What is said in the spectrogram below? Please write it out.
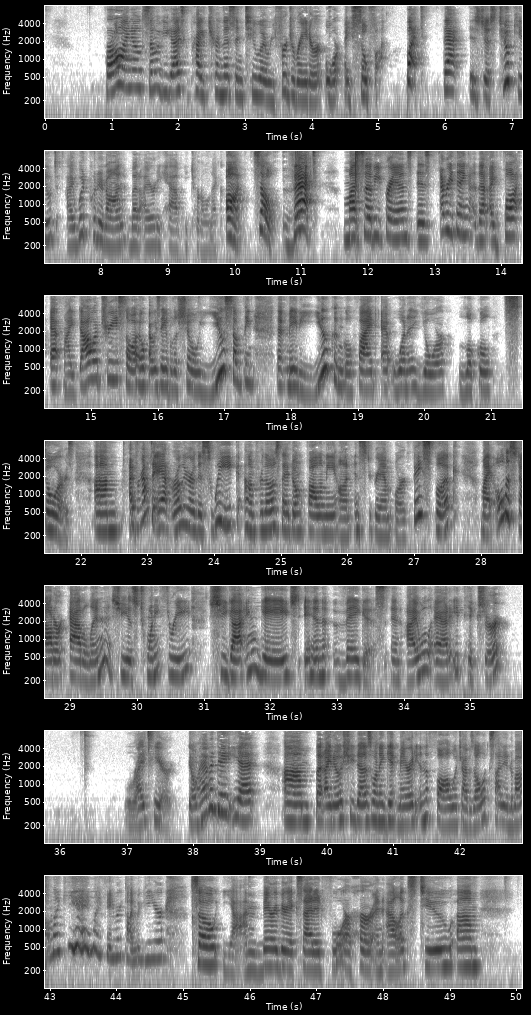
For all I know, some of you guys could probably turn this into a refrigerator or a sofa. But that is just too cute. I would put it on, but I already have a turtleneck on. So that, my subby friends, is everything that I bought at my Dollar Tree. So I hope I was able to show you something that maybe you can go find at one of your local stores. Um, I forgot to add earlier this week, um, for those that don't follow me on Instagram or Facebook, my oldest daughter, Adeline, she is 23. She got engaged in Vegas, and I will add a picture right here. Don't have a date yet, um, but I know she does want to get married in the fall, which I was all excited about. I'm like, yay, my favorite time of year. So yeah, I'm very, very excited for her and Alex to um,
